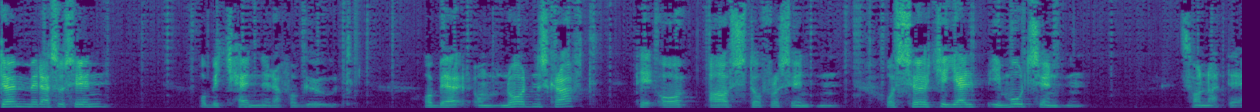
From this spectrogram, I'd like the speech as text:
Dømmer det som synd, og bekjenner det for Gud, og ber om nådens kraft til å avstå fra synden og søke hjelp imot synden, sånn at det,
